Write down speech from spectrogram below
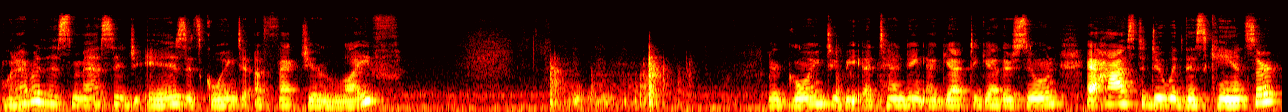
whatever this message is, it's going to affect your life. You're going to be attending a get together soon. It has to do with this cancer.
